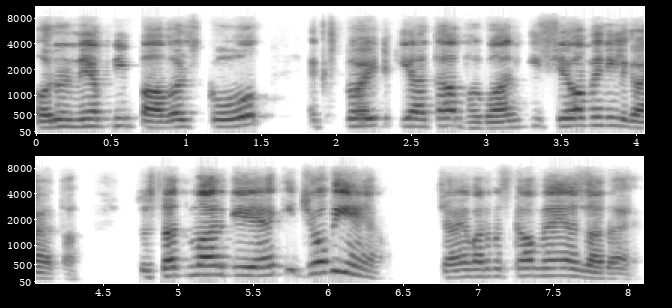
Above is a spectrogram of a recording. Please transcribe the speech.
और उन्होंने अपनी पावर्स को एक्सप्लॉइट किया था, भगवान की सेवा में नहीं लगाया था। तो सदमार्ग ये है कि जो भी है, चाहे हमारे पास कम है या ज़्यादा है,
